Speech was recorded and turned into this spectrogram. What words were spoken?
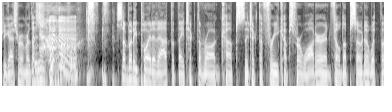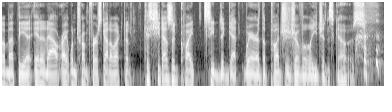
Do you guys remember this? No. Somebody pointed out that they took the wrong cups. They took the free cups for water and filled up soda with them at the In and Out right when Trump first got elected. Because she doesn't quite seem to get where the Pledge of Allegiance goes.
